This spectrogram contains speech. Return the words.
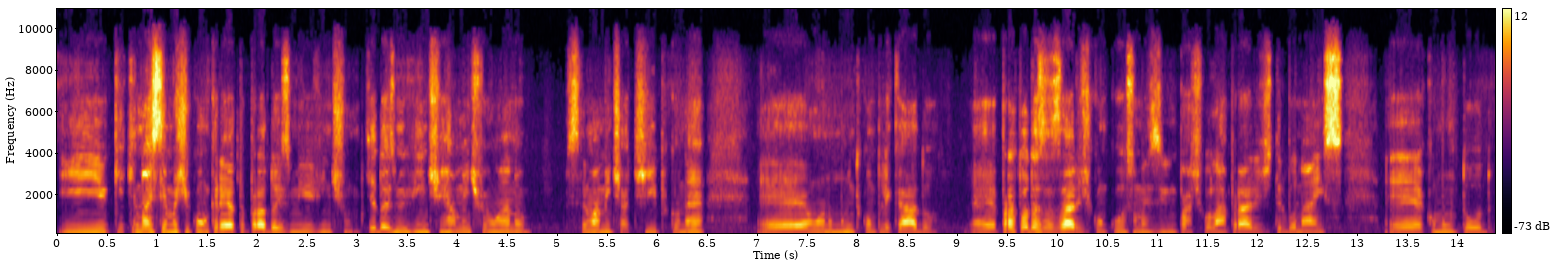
E o que, que nós temos de concreto para 2021? Porque 2020 realmente foi um ano extremamente atípico, né? É um ano muito complicado é, para todas as áreas de concurso, mas em particular para a área de tribunais é, como um todo.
